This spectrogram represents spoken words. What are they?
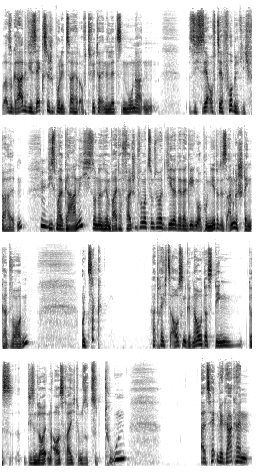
also gerade die sächsische Polizei hat auf Twitter in den letzten Monaten sich sehr oft sehr vorbildlich verhalten. Mhm. Diesmal gar nicht, sondern sie haben weiter Falschinformationen verbreitet. Jeder, der dagegen opponiert hat, ist angestänkert worden. Und zack, hat rechts außen genau das Ding, das diesen Leuten ausreicht, um so zu tun, als hätten wir gar keinen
